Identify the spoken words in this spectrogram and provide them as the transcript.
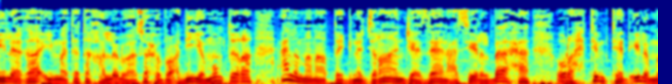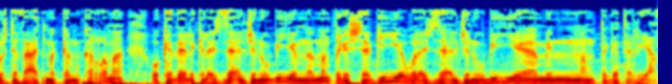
إلى غائمة تتخللها سحب رعدية ممطرة على مناطق نجران جازان عسير الباحة وراح تمتد إلى مرتفعات مكة المكرمة. وكذلك الأجزاء الجنوبية من المنطقة الشرقية والأجزاء الجنوبية من منطقة الرياض.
